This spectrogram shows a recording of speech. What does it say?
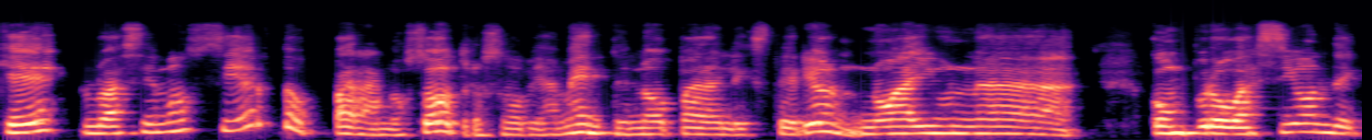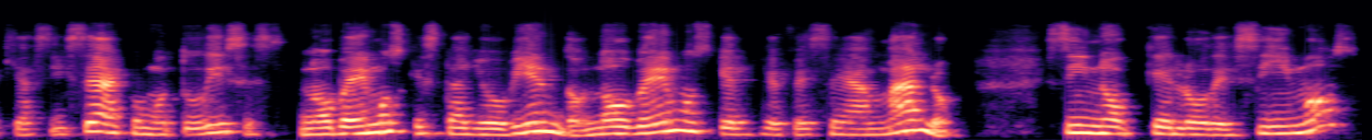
que lo hacemos cierto para nosotros, obviamente, no para el exterior. No hay una comprobación de que así sea, como tú dices. No vemos que está lloviendo, no vemos que el jefe sea malo, sino que lo decimos,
